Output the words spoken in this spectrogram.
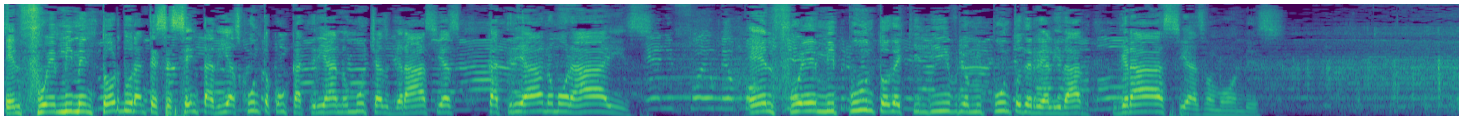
Él fue mi mentor durante 60 días junto con Catriano. Muchas gracias, Catriano Moraes. Él fue mi punto de equilibrio, mi punto de realidad. Gracias, Mamondes. Nesses 60 dias eu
